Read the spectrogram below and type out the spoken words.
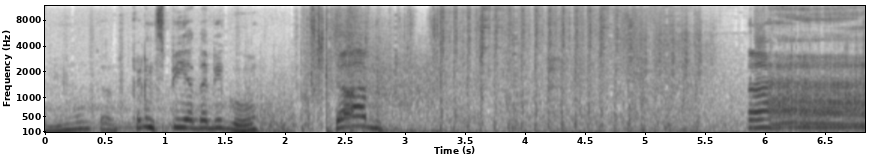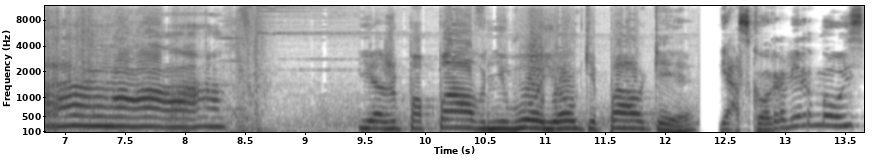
минута. В принципе, я добегу. Да, я же попал в него, елки-палки. Я скоро вернусь.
